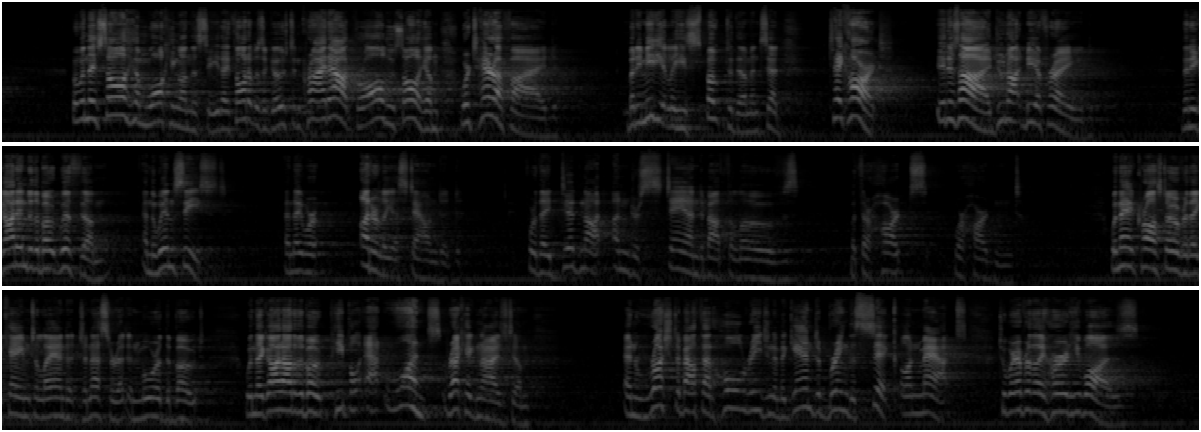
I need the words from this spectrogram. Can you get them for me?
But when they saw him walking on the sea, they thought it was a ghost and cried out, for all who saw him were terrified. But immediately he spoke to them and said, Take heart, it is I, do not be afraid. Then he got into the boat with them, and the wind ceased, and they were utterly astounded, for they did not understand about the loaves, but their hearts were hardened. When they had crossed over, they came to land at Gennesaret and moored the boat. When they got out of the boat, people at once recognized him and rushed about that whole region and began to bring the sick on mats to wherever they heard he was.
